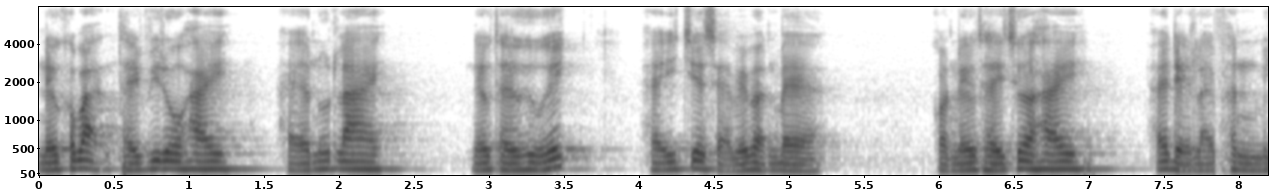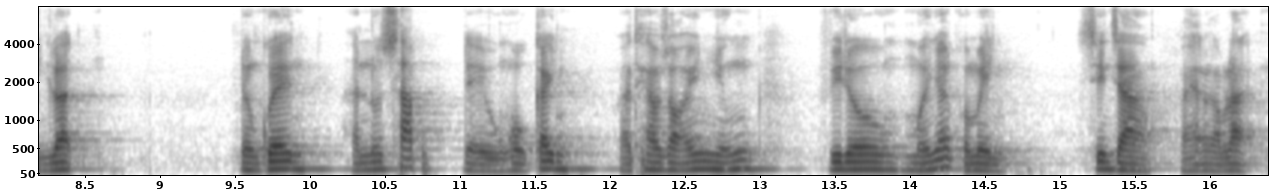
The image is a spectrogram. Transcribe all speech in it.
Nếu các bạn thấy video hay, hãy ấn nút like. Nếu thấy hữu ích, hãy chia sẻ với bạn bè. Còn nếu thấy chưa hay, hãy để lại phần bình luận. Đừng quên ấn nút sub để ủng hộ kênh và theo dõi những video mới nhất của mình. Xin chào và hẹn gặp lại.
